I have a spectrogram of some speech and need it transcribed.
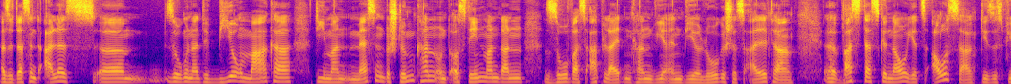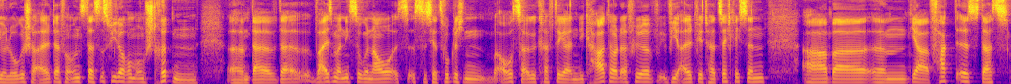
Also das sind alles ähm, sogenannte Biomarker, die man messen, bestimmen kann und aus denen man dann sowas ableiten kann wie ein biologisches Alter. Äh, was das genau jetzt aussagt, dieses biologische Alter für uns, das ist wiederum umstritten. Ähm, da, da, weiß man nicht so genau, ist, ist es jetzt wirklich ein aussagekräftiger Indikator dafür, wie alt wir tatsächlich sind. Aber aber ähm, ja, Fakt ist, dass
